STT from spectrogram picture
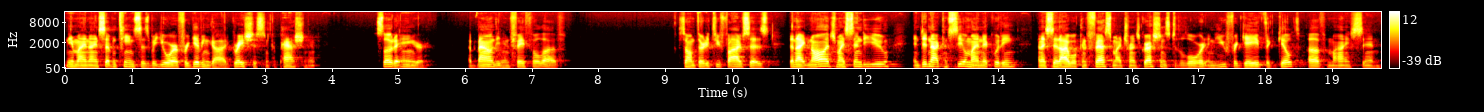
Nehemiah 9:17 says, "But you are a forgiving God, gracious and compassionate, slow to anger, abounding in faithful love." Psalm 32 5 says, Then I acknowledged my sin to you and did not conceal my iniquity. And I said, I will confess my transgressions to the Lord, and you forgave the guilt of my sin.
